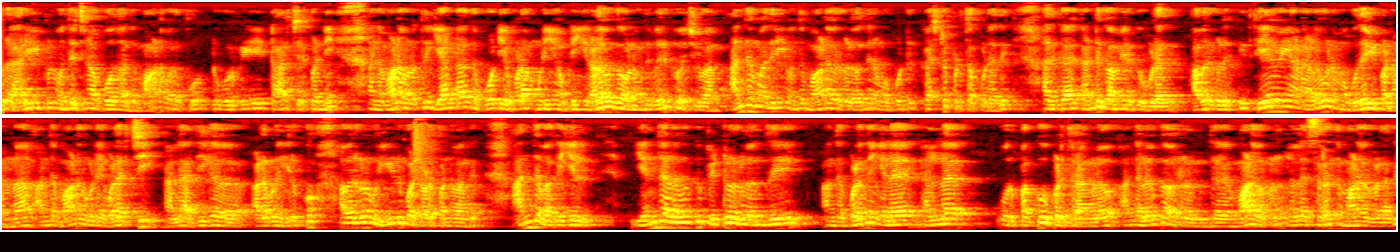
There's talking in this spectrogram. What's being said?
ஒரு அறிவிப்புன்னு வந்துருச்சுன்னா போதும். அந்த மாணவரை போட்டு ஒரே டார்ச்சர் பண்ணி அந்த மாணவர் வந்து ஏன்டா இந்த போட்டியை போட முடியும் அப்படிங்கிற அளவுக்கு அவனை வந்து வெறுக்க வச்சிருவாங்க. அந்த மாதிரி வந்து மாணவர்களை வந்து நம்ம போட்டு கஷ்டப்படுத்தக்கூடாது. அதுக்காக கண்டுக்காம இருக்கக்கூடாது. அவர்களுக்கு தேவையான அளவு நம்ம உதவி பண்ணோம்னா அந்த மாணவர்களுடைய வளர்ச்சி நல்ல அதிக அளவில் இருக்கும். அவர்களும் ஒரு ஈடுபாட்டோட பண்ணுவாங்க. அந்த வகையில் எந்த அளவுக்கு பெற்றோர்கள் வந்து அந்த குழந்தைங்களை நல்ல ஒரு பக்குவப்படுத்துகிறாங்களோ அந்த அளவுக்கு அவர்கள் இந்த மாணவர்களும் நல்ல சிறந்த மாணவர்களாக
